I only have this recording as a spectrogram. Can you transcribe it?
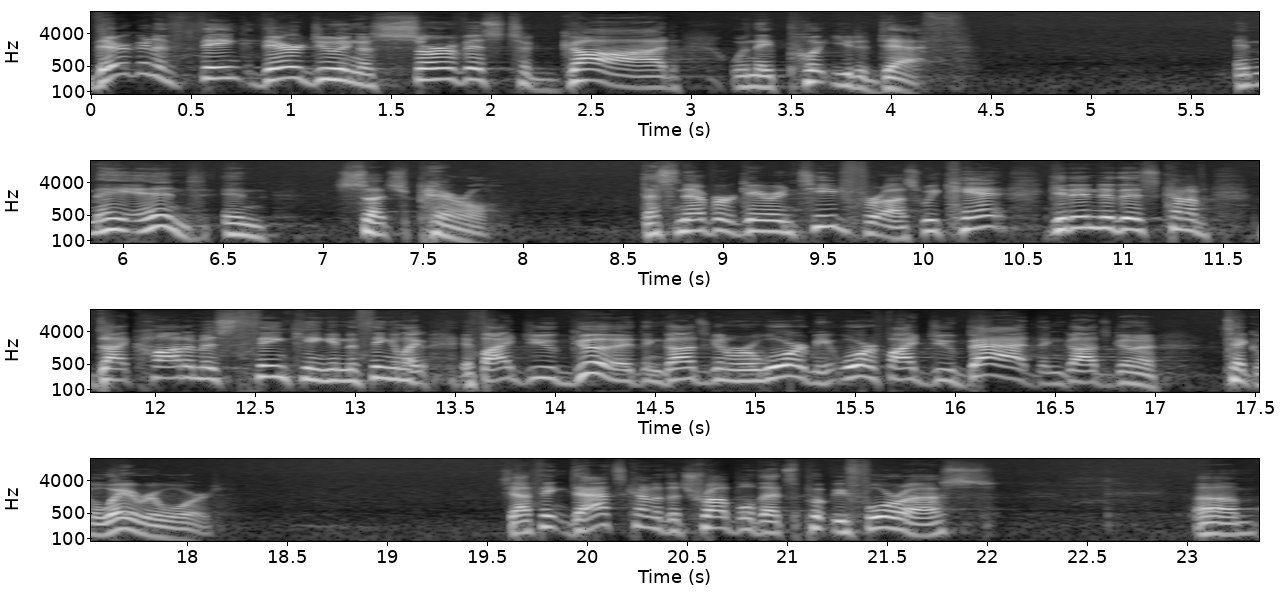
they're going to think they're doing a service to God when they put you to death. It may end in such peril. That's never guaranteed for us. We can't get into this kind of dichotomous thinking into thinking like, if I do good, then God's going to reward me, or if I do bad, then God's going to take away reward. See, I think that's kind of the trouble that's put before us. Um,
